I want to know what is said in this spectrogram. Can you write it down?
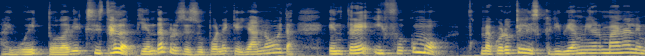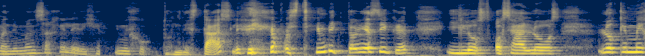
ay güey, todavía existe la tienda, pero se supone que ya no. Entré y fue como, me acuerdo que le escribí a mi hermana, le mandé un mensaje, le dije, y me dijo, ¿dónde estás? Le dije, pues estoy en Victoria's Secret. Y los, o sea, los, lo que me,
